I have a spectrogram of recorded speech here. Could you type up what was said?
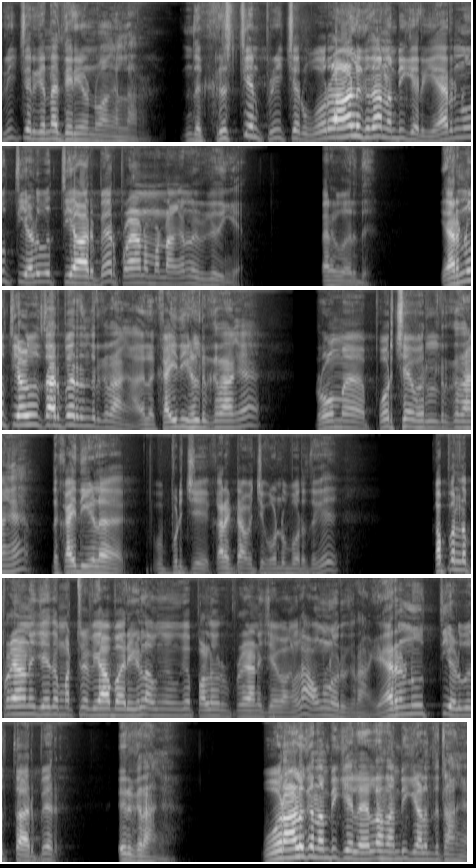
ப்ரீச்சருக்கு என்ன தெரியும்னுவாங்க எல்லாரும்? இந்த கிறிஸ்டியன் ப்ரீச்சர் ஒரு ஆளுக்கு தான் நம்பிக்கை இருக்குது இரநூத்தி எழுபத்தி ஆறு பேர் பிரயாணம் பண்ணாங்கன்னு இருக்குதுங்க. பிறகு வருது. இரநூத்தி எழுபத்தாறு பேர் இருந்திருக்கிறாங்க. அதில் கைதிகள் இருக்கிறாங்க. ரோம போர்ச்சேவர்கள் இருக்கிறாங்க. இந்த கைதிகளை பிடிச்சி கரெக்டாக வச்சு கொண்டு போகிறதுக்கு கப்பலில் பிரயாணம் செய்த மற்ற வியாபாரிகள் அவங்கவுங்க பலர் பிரயாணம் செய்வாங்களா அவங்களும் இருக்கிறாங்க. இரநூத்தி எழுபத்தாறு பேர் இருக்கிறாங்க. ஒரு ஆளுக்கு நம்பிக்கை இல்லை எல்லாம் நம்பிக்கை இழந்துட்டாங்க.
